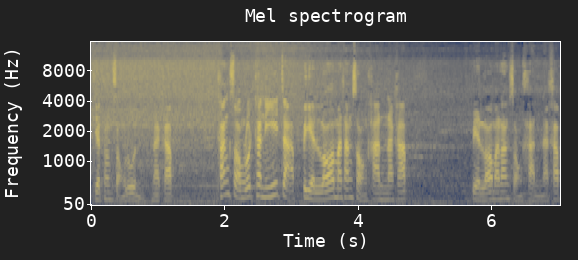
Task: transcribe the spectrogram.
เทียบทั้งสองรุ่นนะครับ ทั้งสองรถคันนี้จะเปลี่ยนล้อมาทั้งสองคันนะครับ เปลี่ยนล้อมาทั้งสองคันนะครับ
